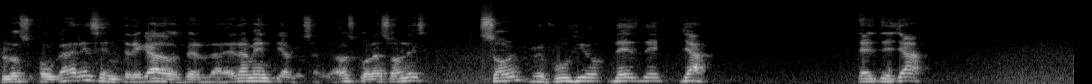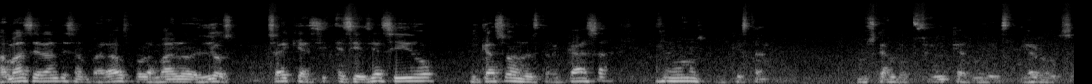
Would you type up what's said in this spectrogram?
Los hogares entregados verdaderamente a los sagrados corazones son refugio desde ya. Desde ya. Jamás serán desamparados por la mano de Dios. O sea que así, ese ha sido el caso de nuestra casa, qué estar buscando fincas, ni destierros,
